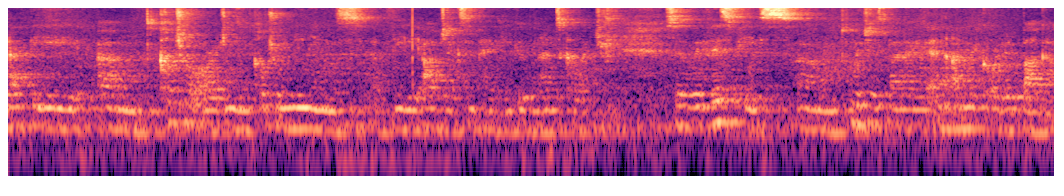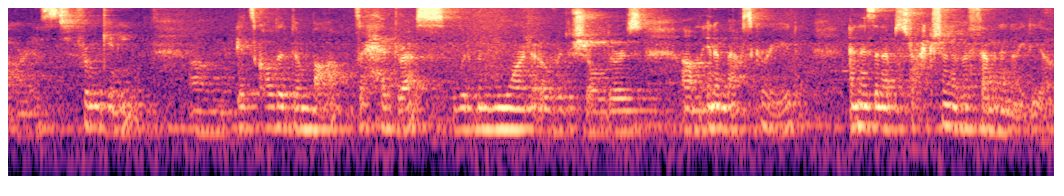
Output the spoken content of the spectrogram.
at the um, cultural origins and cultural meanings of the objects in Peggy Guggenheim's collection. So with this piece, um, which is by an unrecorded Baga artist from Guinea, um, it's called a D'mba. It's a headdress. It would have been worn over the shoulders um, in a masquerade and is an abstraction of a feminine ideal.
